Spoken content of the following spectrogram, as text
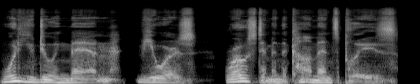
What are you doing, man? Viewers, roast him in the comments, please.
